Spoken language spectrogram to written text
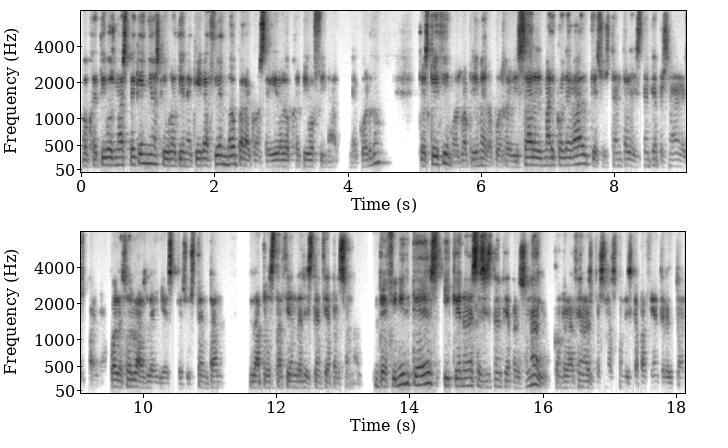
objetivos más pequeños que uno tiene que ir haciendo para conseguir el objetivo final, ¿de acuerdo? Entonces, ¿qué hicimos? Lo primero, pues revisar el marco legal que sustenta la asistencia personal en España. ¿Cuáles son las leyes que sustentan la prestación de asistencia personal? Definir qué es y qué no es asistencia personal con relación a las personas con discapacidad intelectual.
